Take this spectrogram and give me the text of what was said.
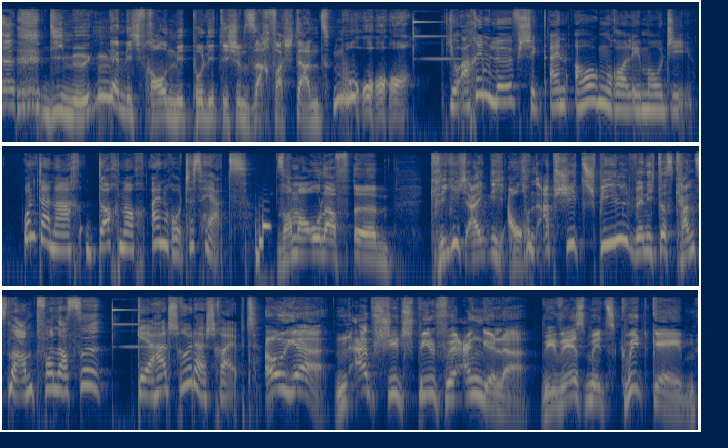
die mögen nämlich Frauen mit politischem Sachverstand. Joachim Löw schickt ein Augenroll-Emoji. Und danach doch noch ein rotes Herz. Sag mal, Olaf, ähm, kriege ich eigentlich auch ein Abschiedsspiel, wenn ich das Kanzleramt verlasse? Gerhard Schröder schreibt. Oh ja, ein Abschiedsspiel für Angela. Wie wär's mit Squid Game?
